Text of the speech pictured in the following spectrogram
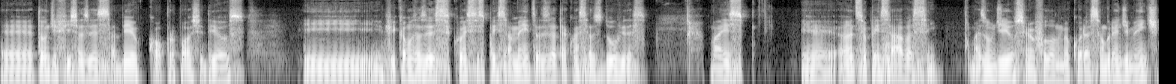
É tão difícil às vezes saber qual o propósito de Deus e ficamos às vezes com esses pensamentos, às vezes até com essas dúvidas. Mas é, antes eu pensava assim, mas um dia o Senhor falou no meu coração grandemente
